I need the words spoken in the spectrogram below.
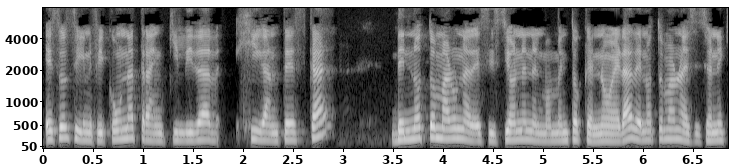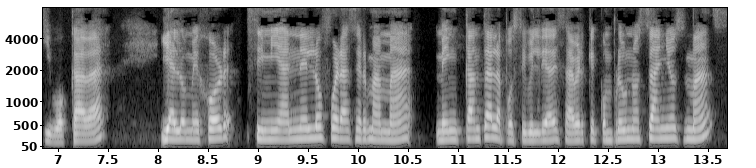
eso significó una tranquilidad gigantesca de no tomar una decisión en el momento que no era, de no tomar una decisión equivocada. Y a lo mejor, si mi anhelo fuera ser mamá, me encanta la posibilidad de saber que compré unos años más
